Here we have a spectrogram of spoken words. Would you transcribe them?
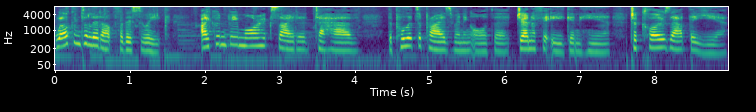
Welcome to Lit Up for this week. I couldn't be more excited to have the Pulitzer Prize winning author Jennifer Egan here to close out the year.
